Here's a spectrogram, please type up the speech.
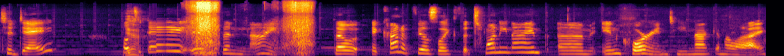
Today? Well, Yeah. today is the 9th. though it kind of feels like the 29th um, in quarantine, not gonna lie.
